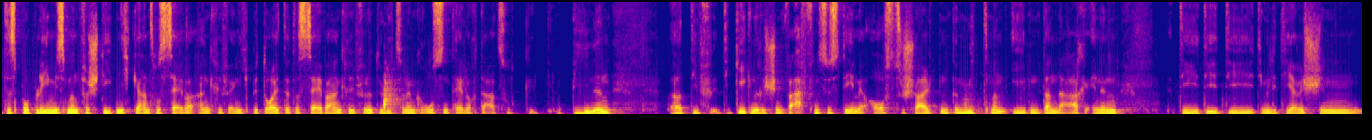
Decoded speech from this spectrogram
das Problem ist, man versteht nicht ganz, was Cyberangriff eigentlich bedeutet. Dass Cyberangriffe natürlich zu einem großen Teil auch dazu dienen, äh, die, die gegnerischen Waffensysteme auszuschalten, damit man eben danach einen die, die, die, die militärischen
